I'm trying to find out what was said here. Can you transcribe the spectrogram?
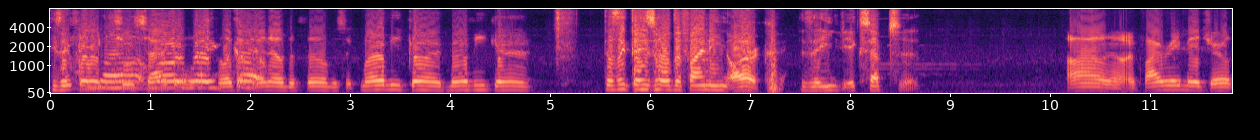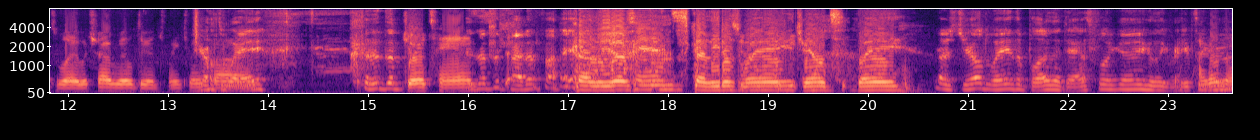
He's like, for like two oh seconds. oh For like a God." minute of the film, he's like, "Mommy God, mommy God." That's like his whole defining arc. Is that he accepts it. I don't know. If I remade Gerald's Way, which I will do in 2025, Gerald's way. Is Gerald's hands. is that the pedophile? Carlito's hands, Carlito's way, Gerald's way. Was Gerald Way the blood on the dance floor guy who like raped a I don't girl?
